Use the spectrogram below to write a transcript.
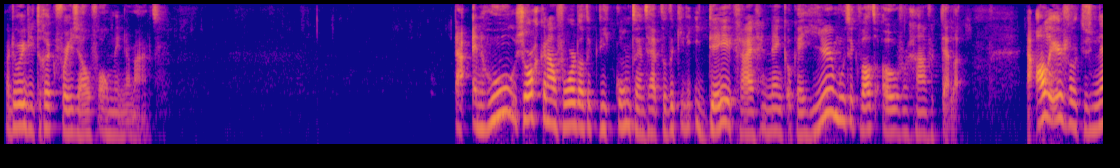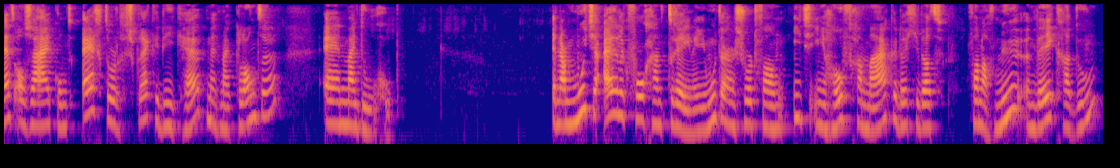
Waardoor je die druk voor jezelf al minder maakt. Ja, en hoe zorg ik er nou voor dat ik die content heb, dat ik die ideeën krijg en denk: oké, hier moet ik wat over gaan vertellen. Nou, allereerst wat ik dus net al zei, komt echt door de gesprekken die ik heb met mijn klanten en mijn doelgroep. En daar moet je eigenlijk voor gaan trainen. Je moet daar een soort van iets in je hoofd gaan maken dat je dat vanaf nu een week gaat doen.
